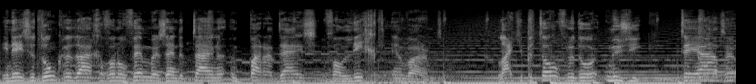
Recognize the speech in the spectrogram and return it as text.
In deze donkere dagen van november zijn de tuinen een paradijs van licht en warmte. Laat je betoveren door muziek, theater,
